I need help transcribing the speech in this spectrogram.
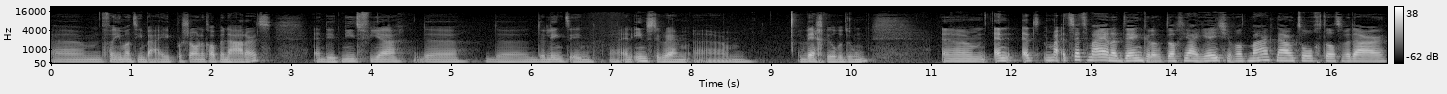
Um, van iemand die mij persoonlijk had benaderd. En dit niet via de, de, de LinkedIn uh, en Instagram um, weg wilde doen. Um, en het, maar het zette mij aan het denken dat ik dacht, ja jeetje, wat maakt nou toch dat we daar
